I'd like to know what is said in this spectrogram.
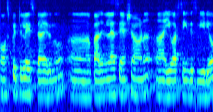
ഹോസ്പിറ്റലൈസ്ഡ് ആയിരുന്നു. അപ്പോൾ അതിനെല്ലാം ശേഷമാണ് you are seen this video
